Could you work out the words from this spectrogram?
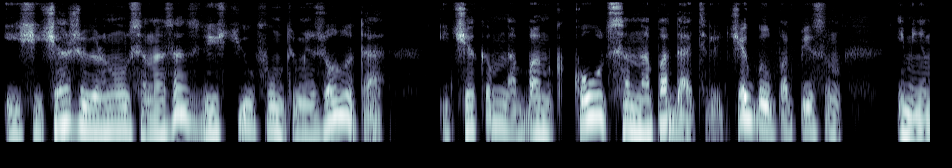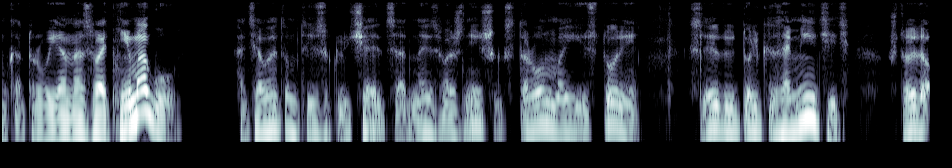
и сейчас же вернулся назад с десятью фунтами золота и чеком на банк Коутса на подателя. Чек был подписан именем которого я назвать не могу, хотя в этом-то и заключается одна из важнейших сторон моей истории. Следует только заметить, что это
